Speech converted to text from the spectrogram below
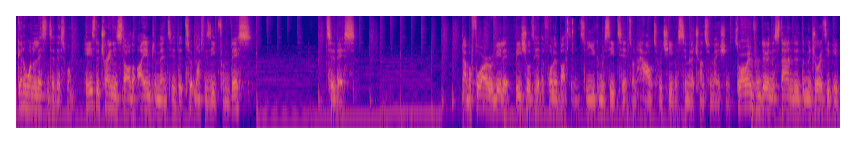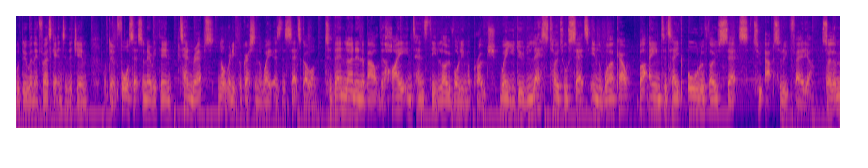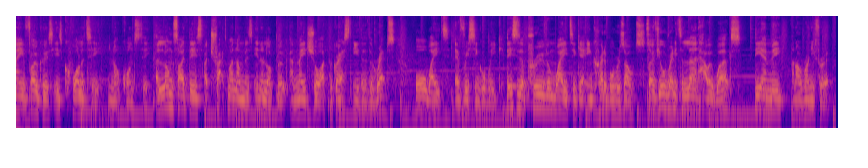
you're gonna wanna listen to this one. Here's the training style that I implemented that took my physique from this to this. Now before I reveal it, be sure to hit the follow button so you can receive tips on how to achieve a similar transformation. So I went from doing the standard the majority of people do when they first get into the gym, of doing four sets on everything, 10 reps, not really progressing the weight as the sets go on, to then learning about the high intensity, low volume approach, where you do less total sets in the workout, but aim to take all of those sets to absolute failure. So the main focus is quality, not quantity. Alongside this, I tracked my numbers in a logbook and made sure I progressed either the reps or weight every single week. This is a proven way to get incredible results. So if you're ready to learn how it works, DM me and I'll run you through it.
